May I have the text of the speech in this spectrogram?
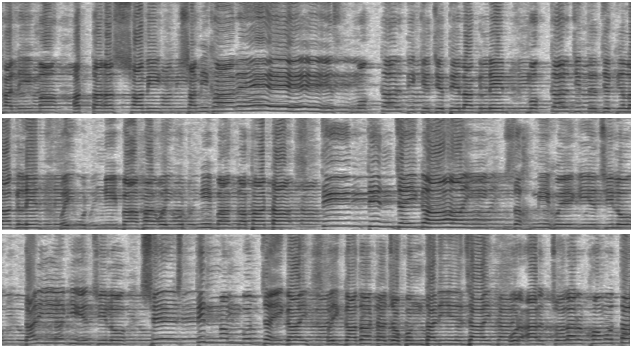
হালিমা আত্মানার স্বামী স্বামী খারে মক্কার দিকে যেতে লাগলেন, মক্কার যেতে যেতে লাগলেন। ওই উঠনি বা ওই উঠনি বা কথাটা তিন জায়গায় জখমি হয়ে গিয়েছিল, দাঁড়িয়ে গিয়েছিল। শেষ তিন নম্বর জায়গায় ওই গাদাটা যখন দাঁড়িয়ে যায়, ওর আর চলার ক্ষমতা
